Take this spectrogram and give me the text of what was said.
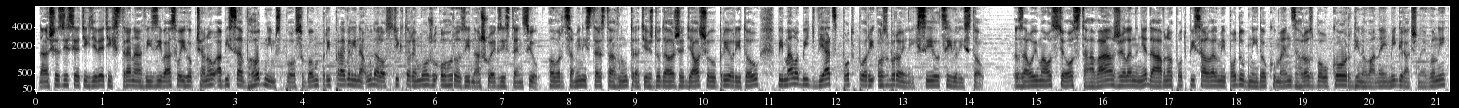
Na 69 stranách vyzýva svojich občanov, aby sa vhodným spôsobom pripravili na udalosti, ktoré môžu ohroziť našu existenciu. Hovorca ministerstva vnútra tiež dodal, že ďalšou prioritou by malo byť viac podpory ozbrojených síl civilistov. Zaujímavosťou ostáva, že len nedávno podpísal veľmi podobný dokument s hrozbou koordinovanej migračnej vlny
